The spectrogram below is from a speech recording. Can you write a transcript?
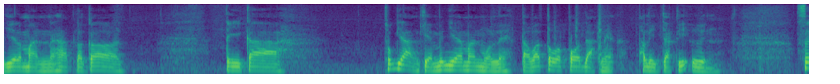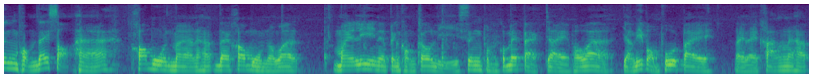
เยอรมันนะครับ แล้วก็ตีกาทุกอย่างเขียนเป็นเยอรมันหมดเลย แต่ว่าตัวโปรดักต์เนี่ยผลิตจากที่อื่น ซึ่งผมได้สาะหาข้อมูลมานะครับ ได้ข้อมูลมาว่า ไมลี่เนี่ยเป็นของเกาหลี ซึ่งผมก็ไม่แปลกใจ เพราะว่าอย่างที่ผมพูดไปหลาย ๆ ครั้งนะครับ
